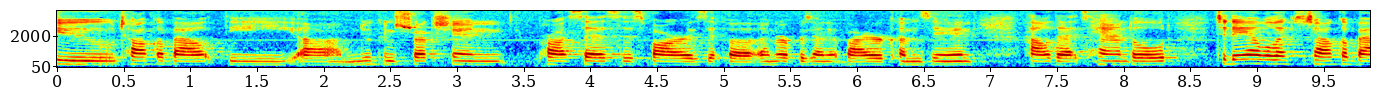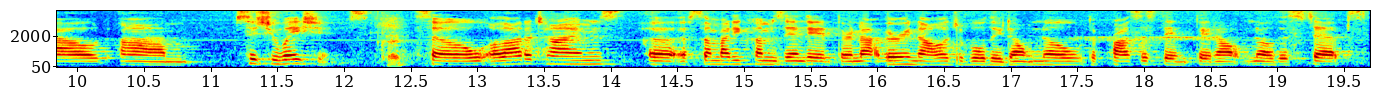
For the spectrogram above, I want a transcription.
to talk about the um, new construction process as far as if an unrepresented buyer comes in, how that's handled. Today, I would like to talk about um, situations. Okay. So a lot of times, uh, if somebody comes in, they, they're not very knowledgeable, they don't know the process, they, they don't know the steps.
